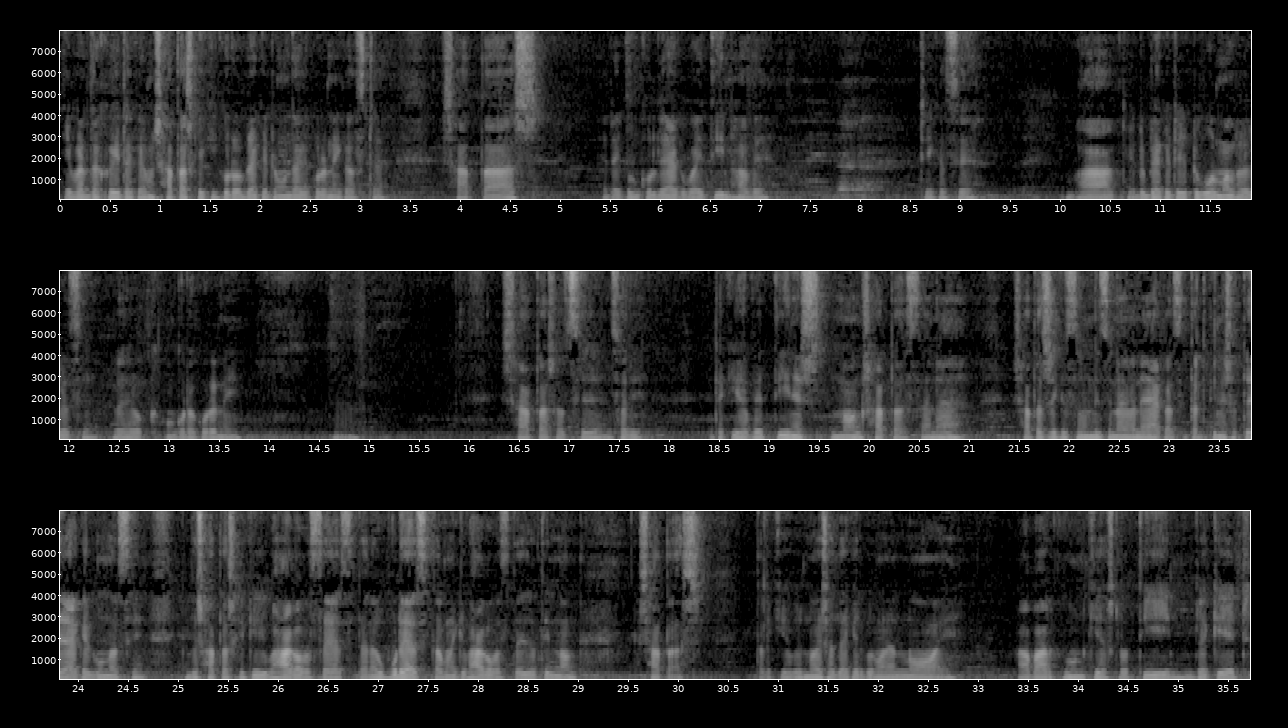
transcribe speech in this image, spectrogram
এবার দেখো এটাকে আমি সাতাশকে কী করব? ব্র্যাকেটের মধ্যে আগে করে নেই কাজটা। সাতাশ, এটা গুণ করলে এক বাই তিন হবে। ঠিক আছে? ভাগ, এটা ব্র্যাকেটে একটু গোলমাল হয়ে গেছে। যাই হোক, অঙ্কটা করে নেই। সাতাশ আছে, সরি, এটা কি হবে? তিনের নং সাতাশ, তাই না? সাতাশে কিছু নিচে নয় মানে এক আছে। তাহলে তিনের সাথে একের গুণ আছে। কিন্তু সাতাশকে কি ভাগ অবস্থায় আছে? তারা উপরে আছে, তার মানে কি ভাগ অবস্থায় যে তিন নং, সাতাশ। তাহলে কী হবে? নয় সাথে একের গুণ মানে নয়। আবার গুণ কি আসলো? তিন, ব্র্যাকেট,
